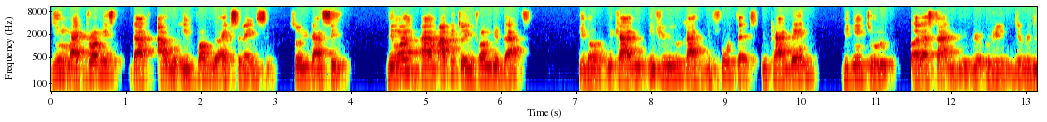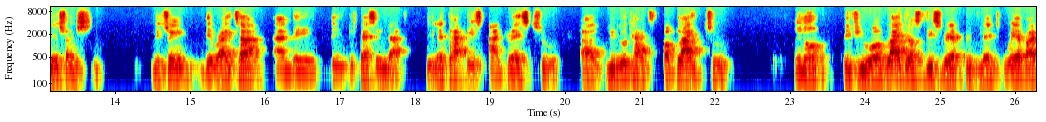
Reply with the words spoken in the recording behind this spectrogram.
do my promise that I will inform your excellency. So you can see the one I'm happy to inform you that, you know, you can, if you look at the full text, you can then begin to understand the, the relationship between the writer and the, the, the person that the letter is addressed to uh, you look at obliged to, You know, if you oblige us this rare privilege, whereby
